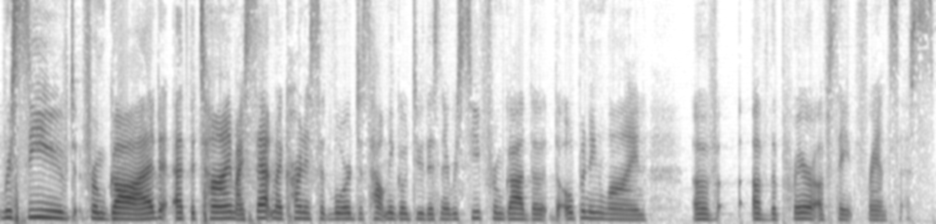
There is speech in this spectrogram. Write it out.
received from God at the time, I sat in my car and I said, Lord, just help me go do this. And I received from God the, the opening line of, of the prayer of St. Francis,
